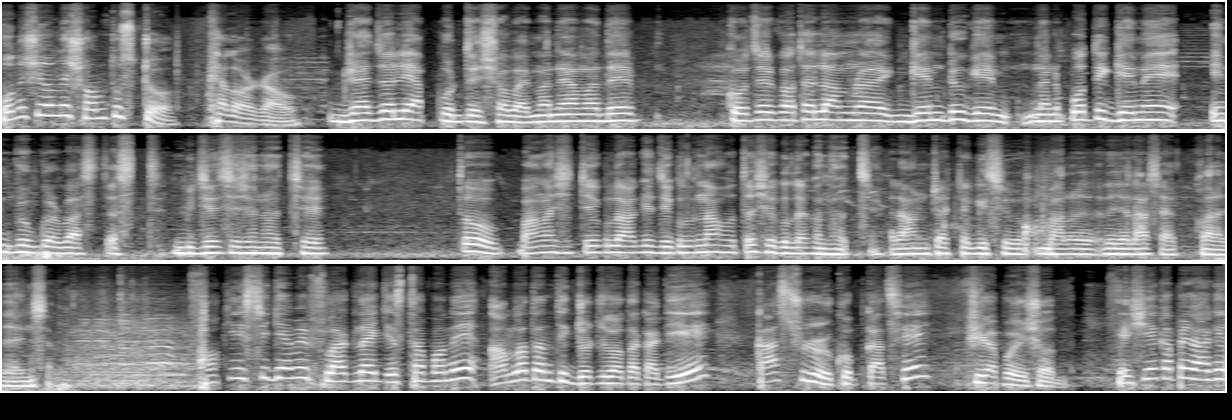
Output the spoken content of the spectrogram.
অনুশীলনে সন্তুষ্ট খেলোয়াড়রাও? গ্র্যাজুয়ালি আপ করতে সবাই। মানে আমাদের কোচের কথা হলো আমরা গেম টু গেম মানে প্রতি গেমে ইমপ্রুভ করব আস্তে আস্তে। বিজয় সেশন হচ্ছে। তো বাংলাদেশের যেগুলো আগে যেগুলো না হতো সেগুলো এখন হচ্ছে। রাউন্ড একটা কিছু ভালো রেজাল্ট আশা করা যায় ইনশাল্লাহ হকি স্টেডিয়ামে ফ্লাড লাইট স্থাপনে আমলাতান্ত্রিক জটিলতা কাটিয়ে কাজ শুরুর খুব কাছে ক্রীড়া পরিষদ। এশিয়া কাপের আগে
